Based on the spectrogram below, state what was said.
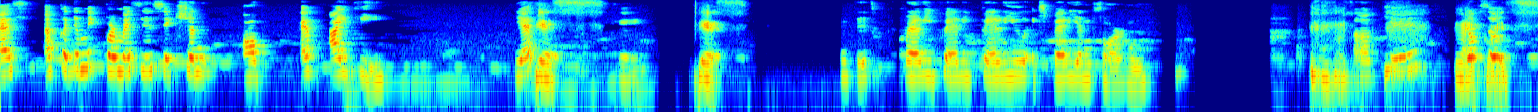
as academic pharmacy section of FIP. Yes. Yes. Okay. Yes. It is very, very value experience for me. Okay. Likewise.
